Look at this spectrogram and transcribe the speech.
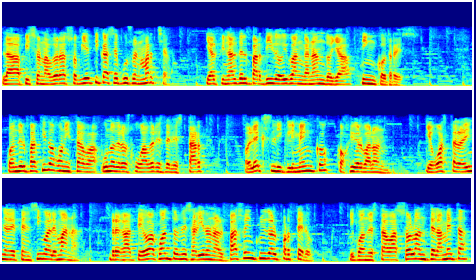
La apisonadora soviética se puso en marcha y al final del partido iban ganando ya 5-3. Cuando el partido agonizaba, uno de los jugadores del Start, Oleksiy Klimenko, cogió el balón, llegó hasta la línea defensiva alemana, regateó a cuantos le salieron al paso, incluido al portero, y cuando estaba solo ante la meta,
